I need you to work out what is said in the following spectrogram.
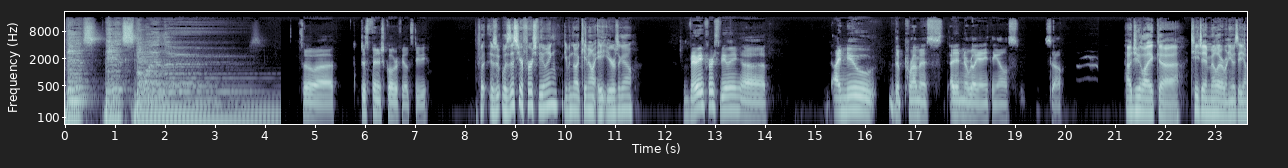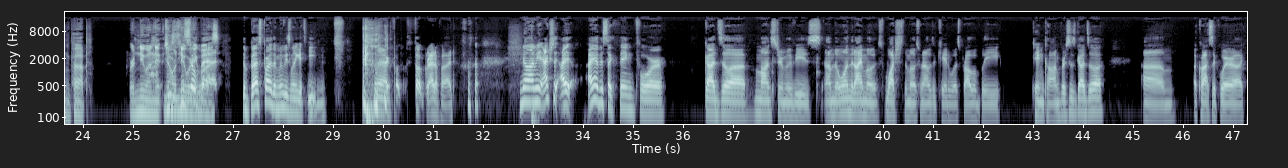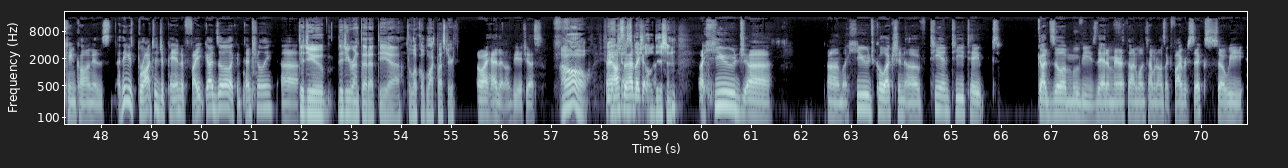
This is spoilers. So uh just finished Cloverfield, Stevie. F- Is it, was this your first viewing, even though it came out eight years ago? Very first viewing, uh I knew the premise. I didn't know really anything else. So How'd you like uh, T.J. Miller when he was a young pup, or knew one knew, no one knew where so he bad. was? the best part of the movie is when he gets eaten. I felt, felt gratified. no, I mean actually I I have this like thing for Godzilla monster movies. Um the one that I most watched the most when I was a kid was probably King Kong versus Godzilla. Um a classic where uh, King Kong is I think he's brought to Japan to fight Godzilla like intentionally. Uh Did you did you rent that at the uh, the local blockbuster? oh I had that on VHS. Oh, I also had, like, special edition. a huge uh um a huge collection of TNT taped Godzilla movies. They had a marathon one time when I was like 5 or 6, so we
